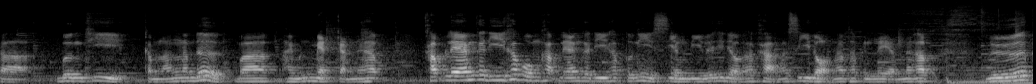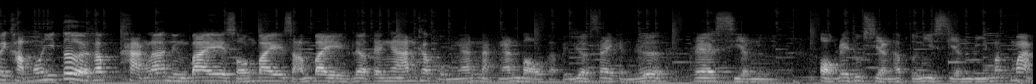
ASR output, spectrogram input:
กับเบื้องที่กำลังนำเด้อว่าให้มันแมทกันนะครับ ขับแหลมก็ดีครับผมขับแหลมก็ดีครับตัวนี้เสียงดีเลยทีเดียวครับขางละ4ดอกนะครับถ้าเป็นแหลมนะครับหรือไปขับมอนิเตอร์ครับขางละ1ใบ2ใบ3ใบ แล้วแต่งานครับผมงานหนักงานเบากับไปเลือกใส่กันเด้อแต่เสียงนี่ออกได้ทุกเสียงครับตัวนี้เสียงดีมาก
